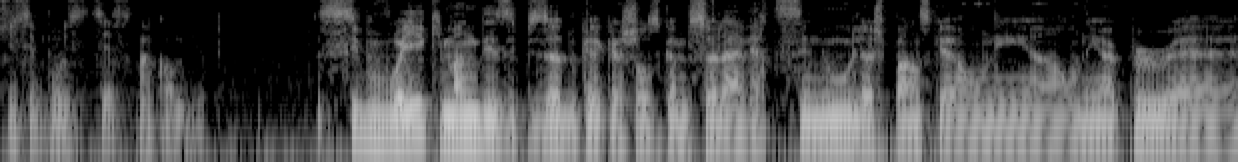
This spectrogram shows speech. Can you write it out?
si c'est positif, c'est encore mieux. si vous voyez qu'il manque des épisodes ou quelque chose comme ça, là, avertissez-nous. Là, je pense qu'on est, euh, on est un peu, euh,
